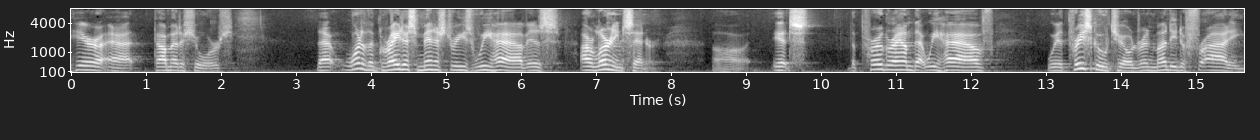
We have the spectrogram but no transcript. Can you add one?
here at Palmetto Shores that one of the greatest ministries we have is our Learning Center. Uh, it's the program that we have with preschool children Monday to Friday.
